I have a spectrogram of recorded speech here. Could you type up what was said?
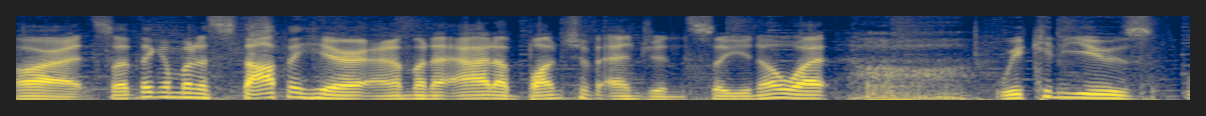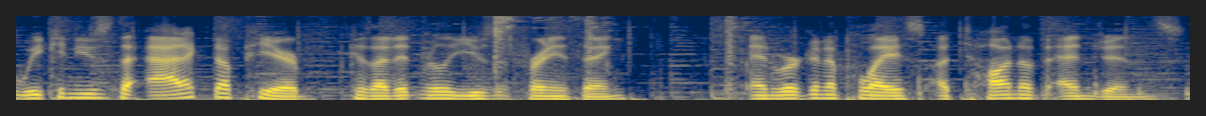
Alright, so I think I'm going to stop it here and I'm going to add a bunch of engines. So you know what? we can use we can use the addict up here because I didn't really use it for anything. And we're going to place a ton of engines.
